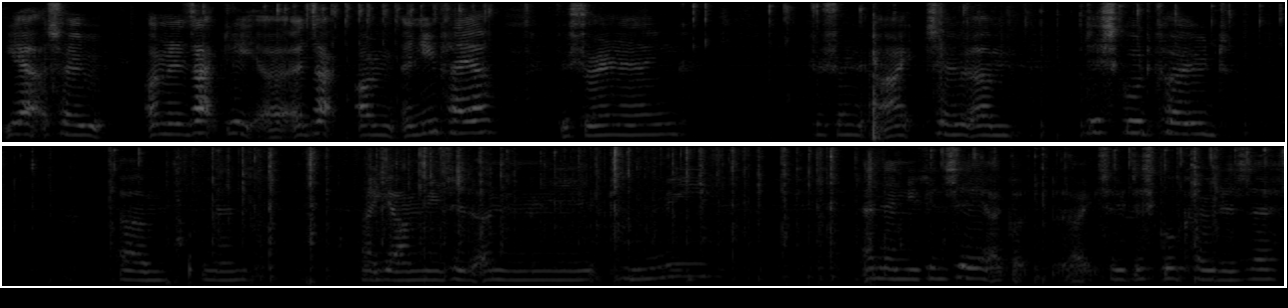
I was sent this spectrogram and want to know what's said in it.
Yeah, so I'm exactly uh, exact. I'm a new player. Just joining. Just joining. Alright. So um, Discord code. Um, and then like yeah, I'm muted. Unmute me. And then you can see I got like so Discord code is this.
